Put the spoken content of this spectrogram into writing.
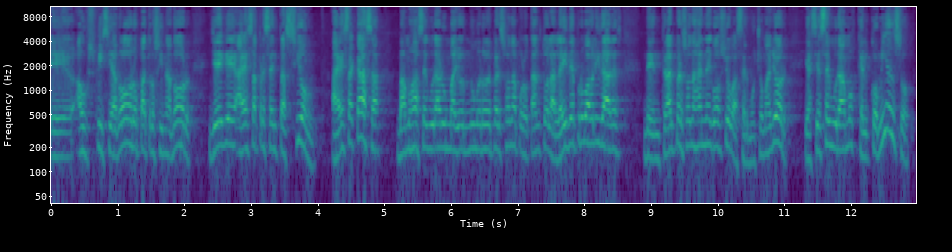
eh, auspiciador o patrocinador llegue a esa presentación, a esa casa, vamos a asegurar un mayor número de personas, por lo tanto la ley de probabilidades de entrar personas al negocio va a ser mucho mayor y así aseguramos que el comienzo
